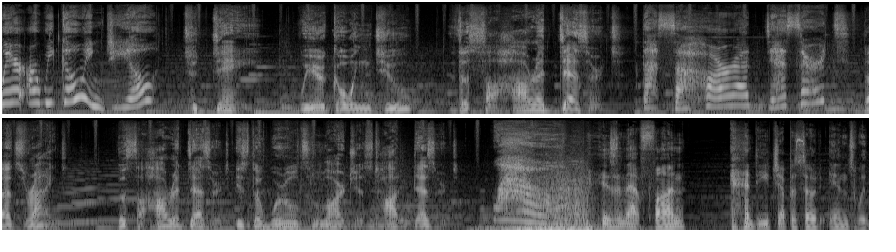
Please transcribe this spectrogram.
Where are we going, Geo? Today, we're going to the Sahara Desert. The Sahara Desert? That's right. The Sahara Desert is the world's largest hot desert. Wow! Isn't that fun? And each episode ends with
